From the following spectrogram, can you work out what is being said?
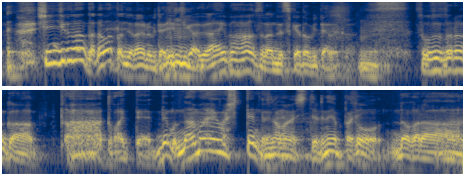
新宿なんかなかったんじゃないのみたいな、違うライブハウスなんですけどみたいなさ、そうするとなんか「ああ」とか言って。でも名前は知ってんだよね。名前は知ってるねやっぱり。そう。だから、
